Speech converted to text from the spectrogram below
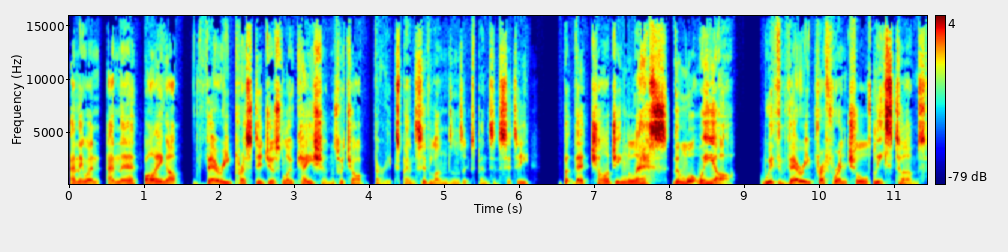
And they went and they're buying up very prestigious locations, which are very expensive. London's an expensive city, but they're charging less than what we are with very preferential lease terms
